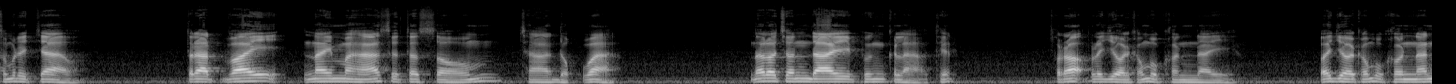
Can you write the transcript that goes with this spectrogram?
สัมพุทธเจ้า ตรัสไว้ในมหาสุตสมชาดกว่านรชนใดพึงกล่าวเท็จ เพราะประโยชน์ของบุคคลใด ประโยชน์ของบุคคลนั้น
